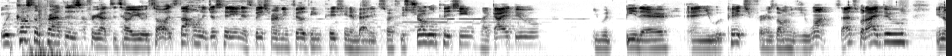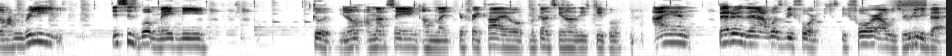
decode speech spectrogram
With custom practice, I forgot to tell you, it's all it's not only just hitting, it's base running, fielding, pitching, and batting. So if you struggle pitching like I do, you would be there and you would pitch for as long as you want. So that's what I do. You know, I'm really, this is what made me good. You know, I'm not saying I'm like your friend Kyle, Magunsky, and all these people. I am better than I was before because before I was really bad.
